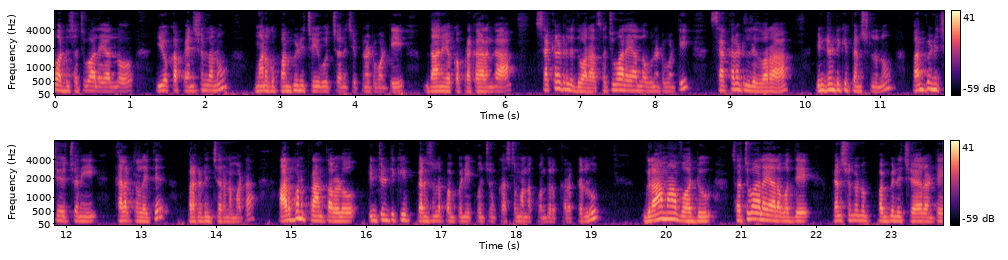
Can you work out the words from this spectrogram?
వార్డు సచివాలయాల్లో ఈ యొక్క పెన్షన్లను మనకు పంపిణీ చేయవచ్చు అని చెప్పినటువంటి దాని యొక్క ప్రకారంగా సెక్రటరీ ద్వారా సచివాలయాల్లో ఉన్నటువంటి సెక్రటరీ ద్వారా ఇంటింటికి పెన్షన్లను పంపిణీ చేయొచ్చని కలెక్టర్లు అయితే ప్రకటించారన్నమాట. అర్బన్ ప్రాంతాలలో ఇంటింటికి పెన్షన్ల పంపిణీ కొంచెం కష్టమన్న కొందరు కలెక్టర్లు గ్రామ వార్డు సచివాలయాల వద్దే పెన్షన్లను పంపిణీ చేయాలంటే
